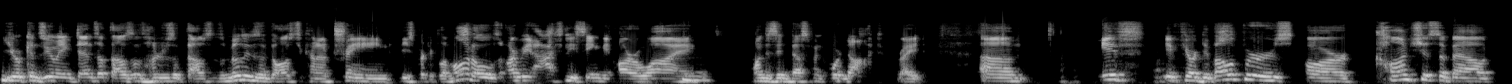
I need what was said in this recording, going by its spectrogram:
you're consuming tens of thousands, hundreds of thousands, millions of dollars to kind of train these particular models. Are we actually seeing the ROI mm-hmm. on this investment or not? Right? Um, if if your developers are conscious about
